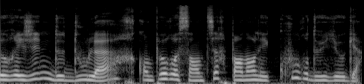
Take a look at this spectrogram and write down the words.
origines de douleur qu'on peut ressentir pendant les cours de yoga.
